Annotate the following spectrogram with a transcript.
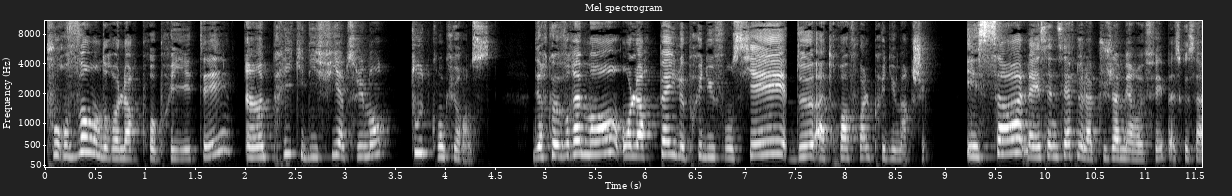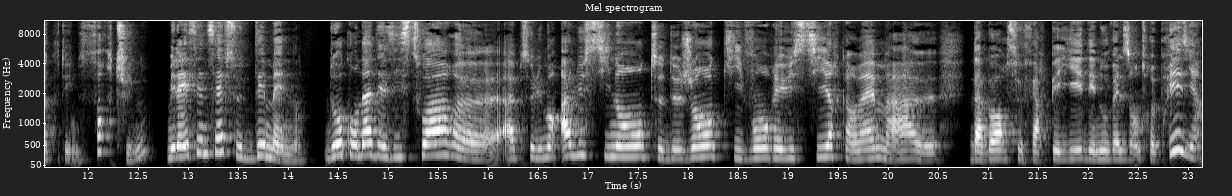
pour vendre leur propriété à un prix qui défie absolument toute concurrence. C'est-à-dire que vraiment, on leur paye le prix du foncier deux à trois fois le prix du marché. Et ça, la SNCF ne l'a plus jamais refait parce que ça a coûté une fortune. Mais la SNCF se démène. Donc on a des histoires euh, absolument hallucinantes de gens qui vont réussir quand même à euh, d'abord se faire payer des nouvelles entreprises. Il y a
